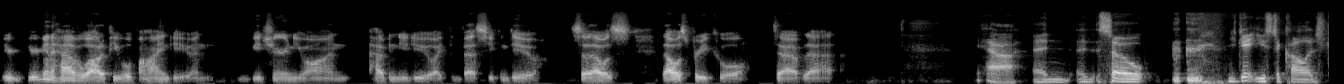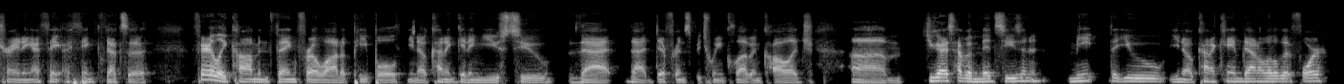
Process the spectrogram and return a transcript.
you're you're gonna have a lot of people behind you and be cheering you on, having you do like the best you can do. So that was that was pretty cool to have that. Yeah, and uh, so you get used to college training. I think I think that's a fairly common thing for a lot of people. You know, kind of getting used to that that difference between club and college. Um, do you guys have a midseason meet that you you know kind of came down a little bit for?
